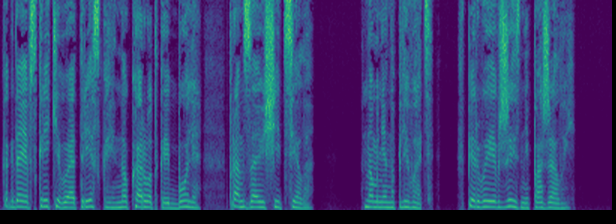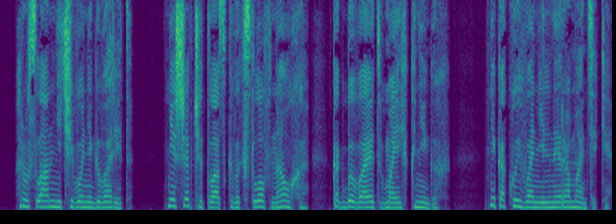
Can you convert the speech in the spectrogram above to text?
когда я вскрикиваю от резкой, но короткой боли, пронзающей тело. Но мне наплевать. Впервые в жизни, пожалуй. Руслан ничего не говорит. Не шепчет ласковых слов на ухо, как бывает в моих книгах. Никакой ванильной романтики.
